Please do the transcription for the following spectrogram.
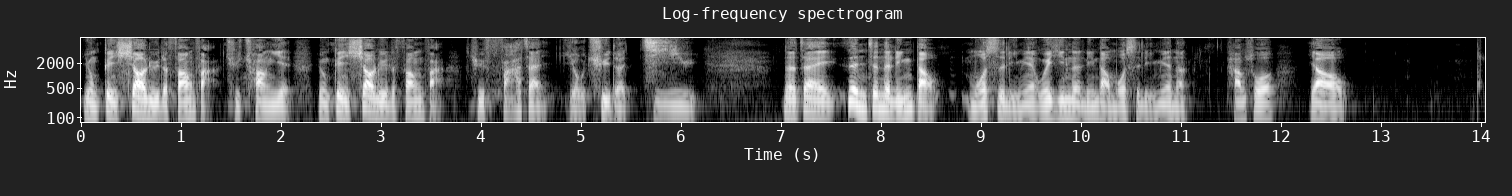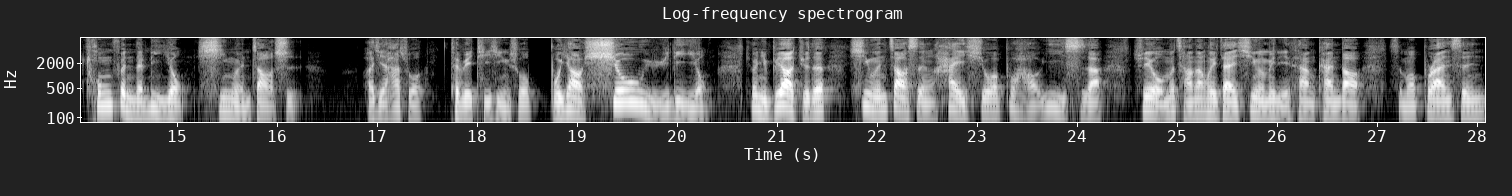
用更效率的方法去创业，用更效率的方法去发展有趣的机遇。那在认真的领导模式里面，维京的领导模式里面呢，他们说要。充分的利用新闻造势，而且他说特别提醒说，不要羞于利用，就你不要觉得新闻造势很害羞啊，不好意思啊。所以我们常常会在新闻媒体上看到什么布兰森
